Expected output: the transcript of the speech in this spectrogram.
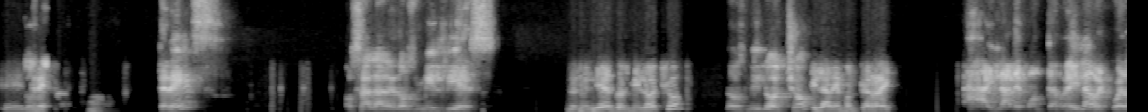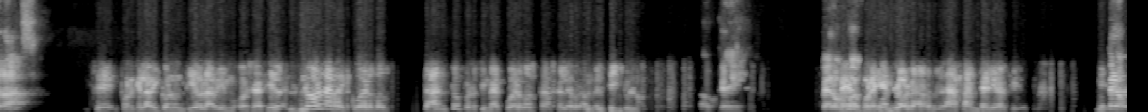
eh, tres. ¿Tres? O sea, la de 2010. 2010, 2008. 2008. Y la de Monterrey. Ay, la de Monterrey, ¿la recuerdas? Sí, porque la vi con un tío, la vi, o sea, sí, no la recuerdo tanto, pero sí me acuerdo estar celebrando el título. Ok. Pero, por ejemplo, las, las anteriores. Pero,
